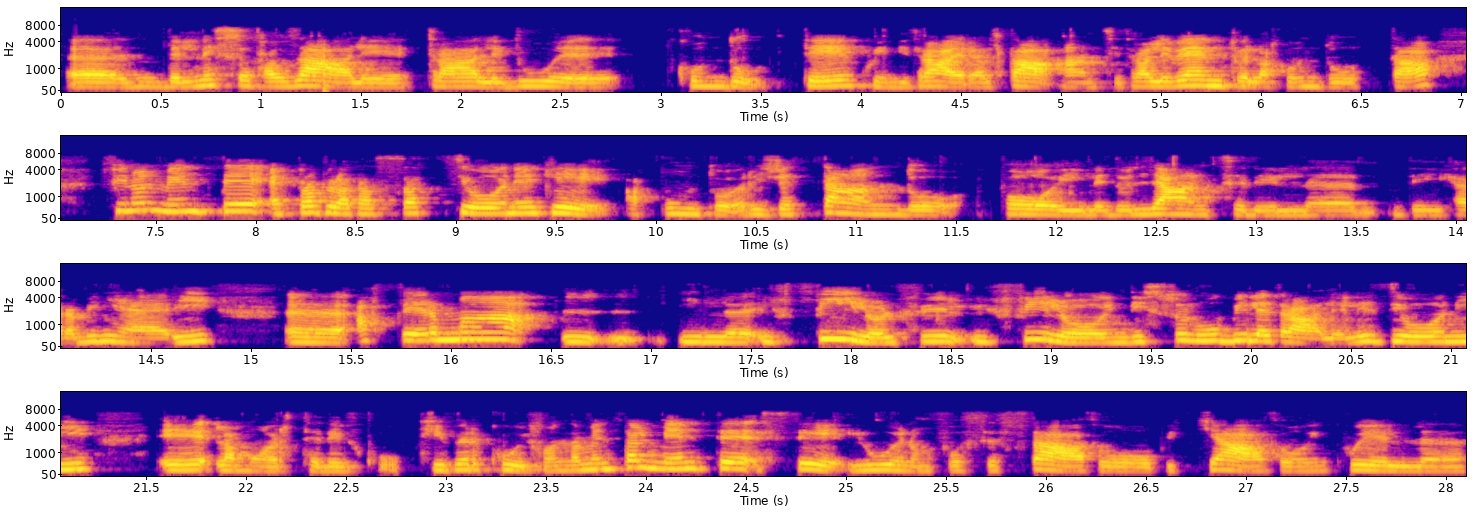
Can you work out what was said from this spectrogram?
eh, del nesso causale tra le due condotte, quindi tra in realtà, anzi tra l'evento e la condotta, finalmente è proprio la Cassazione che appunto rigettando poi le doglianze del, dei carabinieri eh, afferma il, il, il, filo, il, il filo indissolubile tra le lesioni e la morte del Cucchi, per cui fondamentalmente se lui non fosse stato picchiato in quel,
